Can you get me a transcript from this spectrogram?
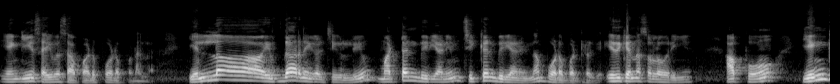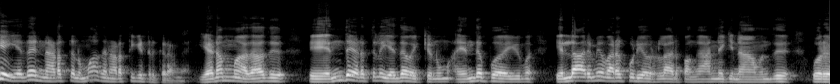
எங்கேயும் சைவ சாப்பாடு போடப்படலை. எல்லா இஃப்தார் நிகழ்ச்சிகள்லையும் மட்டன் பிரியாணியும் சிக்கன் பிரியாணியும் தான் போடப்பட்டிருக்கு. இதுக்கு என்ன சொல்ல வரீங்க? அப்போது எங்கே எதை நடத்தணுமோ அதை நடத்திக்கிட்டு இருக்கிறாங்க. இடம் அதாவது எந்த இடத்துல எதை வைக்கணும் எந்த இப்போ எல்லாருமே வரக்கூடியவர்களாக இருப்பாங்க. அன்னைக்கு நான் வந்து ஒரு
